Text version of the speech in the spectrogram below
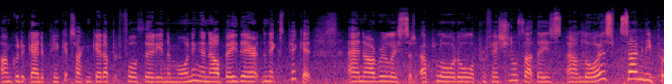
I'm good at going to pickets. I can get up at 4:30 in the morning and I'll be there at the next picket. And I really applaud all the professionals like these uh, lawyers. So many pr-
